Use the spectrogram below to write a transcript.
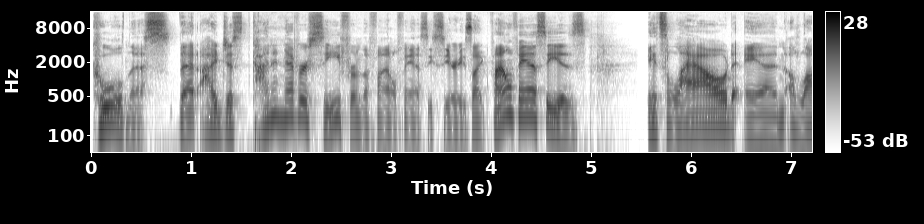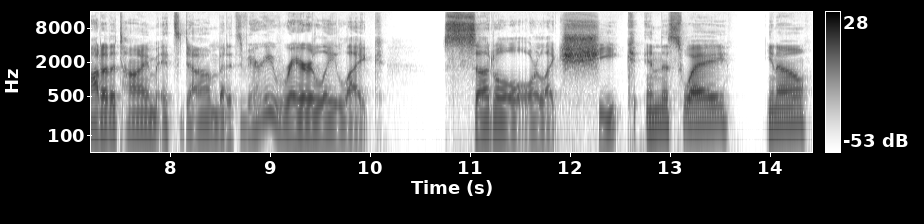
coolness that I just kind of never see from the Final Fantasy series. Like Final Fantasy is it's loud and a lot of the time it's dumb, but it's very rarely like subtle or like chic in this way, you know?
